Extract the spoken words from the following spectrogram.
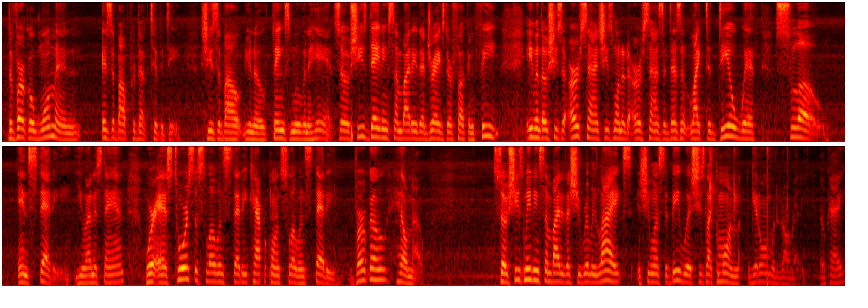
the Virgo woman is about productivity. She's about, you know, things moving ahead. So if she's dating somebody that drags their fucking feet, even though she's an earth sign, she's one of the earth signs that doesn't like to deal with slow and steady. You understand? Whereas Taurus is slow and steady, Capricorn slow and steady. Virgo, hell no. So if she's meeting somebody that she really likes and she wants to be with, she's like, come on, get on with it already. Okay?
